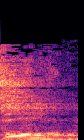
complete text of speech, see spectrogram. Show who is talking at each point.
Speaker 1: Minions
